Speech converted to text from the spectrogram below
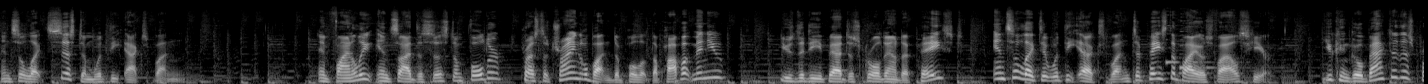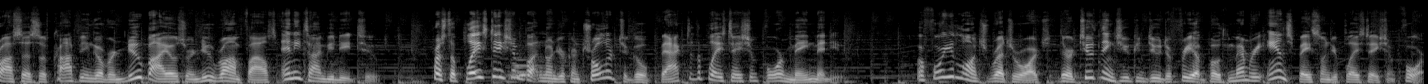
and select System with the X button. And finally, inside the System folder, press the triangle button to pull up the pop-up menu, use the D-pad to scroll down to Paste, and select it with the X button to paste the BIOS files here. You can go back to this process of copying over new BIOS or new ROM files anytime you need to. Press the PlayStation button on your controller to go back to the PlayStation 4 main menu. Before you launch RetroArch, there are two things you can do to free up both memory and space on your PlayStation 4.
